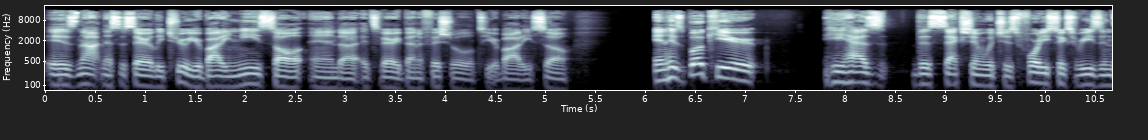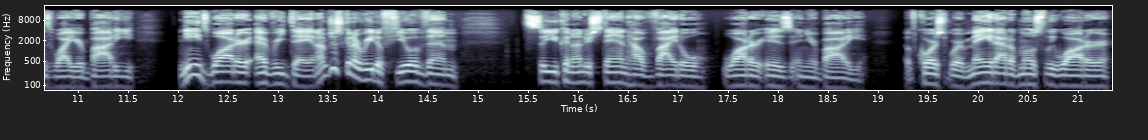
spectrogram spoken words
is not necessarily true. Your body needs salt, and uh, it's very beneficial to your body. So, in his book here, he has this section which is 46 reasons why your body needs water every day, and I'm just going to read a few of them so you can understand how vital water is in your body. Of course, we're made out of mostly water,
